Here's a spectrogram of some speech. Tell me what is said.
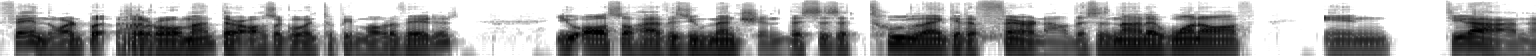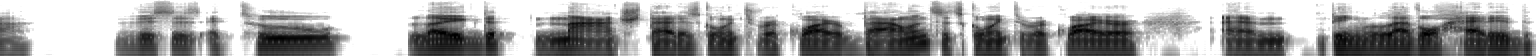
Feyenoord but Roma, they're also going to be motivated. You also have, as you mentioned, this is a two-legged affair now. This is not a one-off in Tirana. This is a two legged match that is going to require balance. It's going to require um, being level headed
